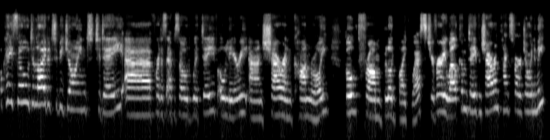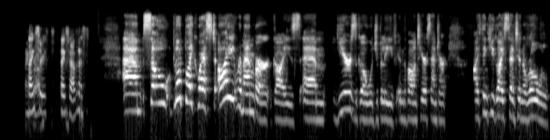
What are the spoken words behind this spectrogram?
Okay, so delighted to be joined today uh, for this episode with Dave O'Leary and Sharon Conroy, both from Blood Bike West. You're very welcome, Dave and Sharon. Thanks for joining me. Thanks, Thanks Ruth. Thanks for having us. Um, so Blood Bike West, I remember, guys, um, years ago, would you believe, in the volunteer centre, I think you guys sent in a role,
